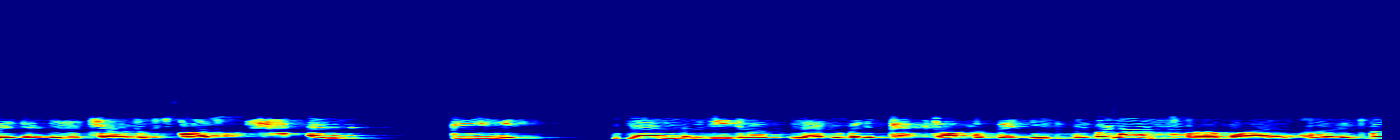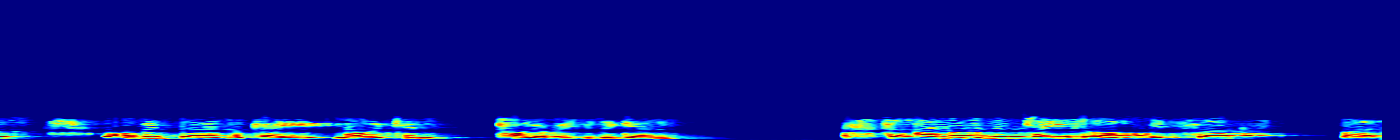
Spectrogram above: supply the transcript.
in a terrible spot. And B, then the leader and everybody backed off a bit and they were nice for a while. So it was always that, okay, now I can tolerate it again. So I was in a place of it sucks, but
